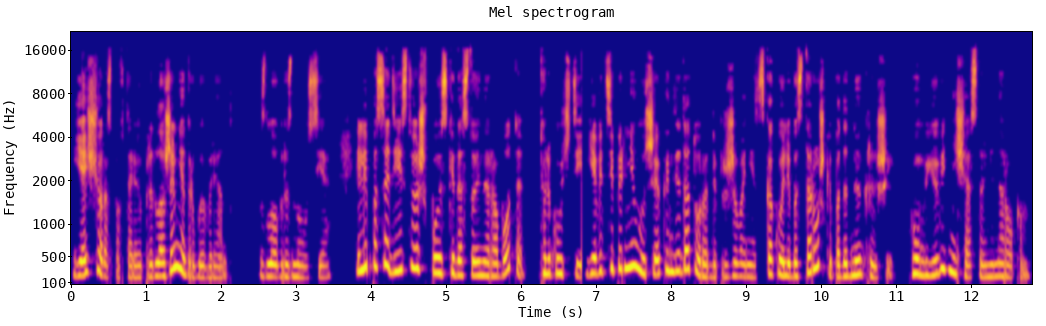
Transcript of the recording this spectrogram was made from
Я еще раз повторяю, предложи мне другой вариант. Зло огрызнулась я. Или посодействуешь в поиске достойной работы? Только учти, я ведь теперь не лучшая кандидатура для проживания с какой-либо старушкой под одной крышей. Убью ведь несчастную ненароком.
